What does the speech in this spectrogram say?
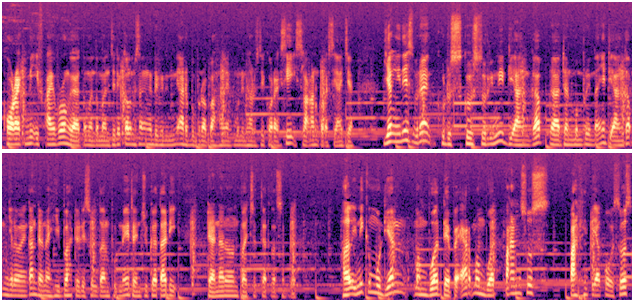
correct me if I wrong ya teman-teman. Jadi kalau misalnya ngedengerin ini ada beberapa hal yang kemudian harus dikoreksi, silahkan koreksi aja. Yang ini sebenarnya Gus Gus Dur ini dianggap eh, dan pemerintahnya dianggap menyelewengkan dana hibah dari Sultan Brunei dan juga tadi dana non budgeter tersebut. Hal ini kemudian membuat DPR membuat pansus panitia khusus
